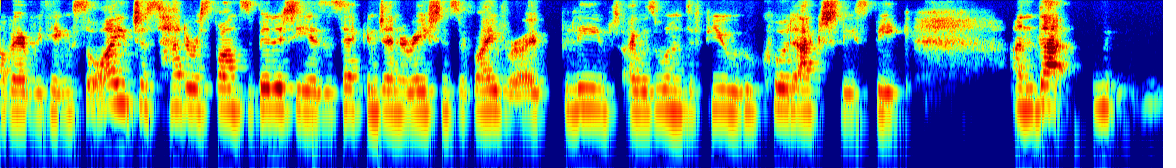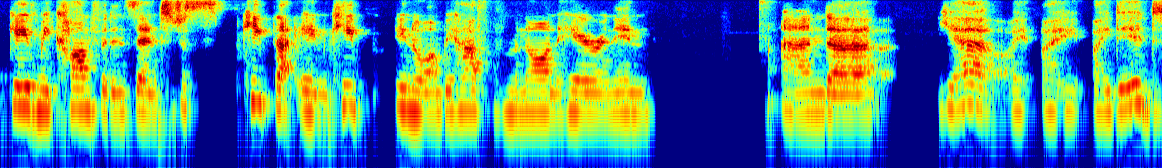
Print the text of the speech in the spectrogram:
of everything. So i just had a responsibility as a second generation survivor. I believed i was one of the few who could actually speak. And that gave me confidence then to just keep that in keep you know on behalf of manon here and in and uh yeah i i, I did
